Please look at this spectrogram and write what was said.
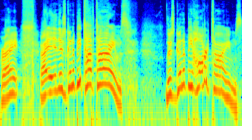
right? Right? There's going to be tough times. There's going to be hard times.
